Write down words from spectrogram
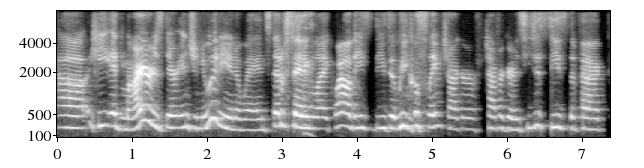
uh, he admires their ingenuity in a way, instead of saying like, wow, these, these illegal slave tracker, traffickers, he just sees the fact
